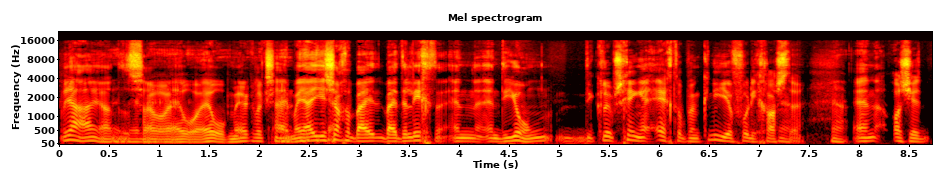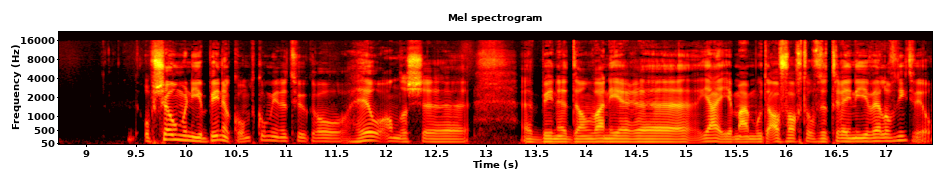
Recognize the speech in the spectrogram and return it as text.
ja, ja, dat zou heel, heel opmerkelijk zijn. maar ja, je zag het bij, bij De Licht en, en De Jong. Die clubs gingen echt op hun knieën voor die gasten. Ja, en als je op zo'n manier binnenkomt, kom je natuurlijk al heel anders uh, binnen dan wanneer ja, je maar moet afwachten of de trainer je wel of niet wil.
